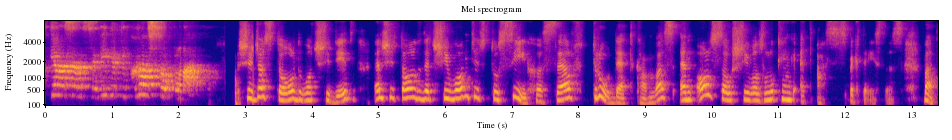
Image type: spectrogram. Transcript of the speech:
htjela sam se vidjeti kroz to. She just told what she did, and she told that she wanted to see herself through that canvas, and also she was looking at us, spectators. But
